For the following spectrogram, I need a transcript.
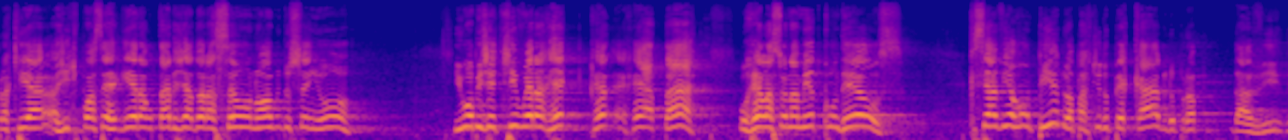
para que a, a gente possa erguer altares de adoração ao nome do Senhor. E o objetivo era re, re, reatar o relacionamento com Deus, que se havia rompido a partir do pecado do próprio Davi.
